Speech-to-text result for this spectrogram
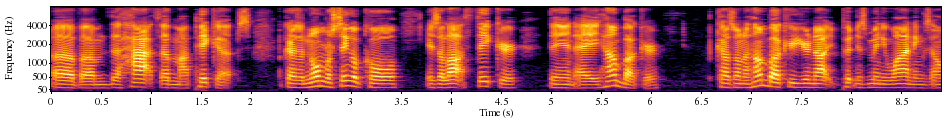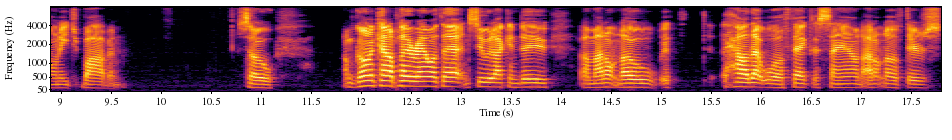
of um, the height of my pickups because a normal single coil is a lot thicker than a humbucker because on a humbucker you're not putting as many windings on each bobbin. So I'm going to kind of play around with that and see what I can do. Um, I don't know if how that will affect the sound. I don't know if there's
